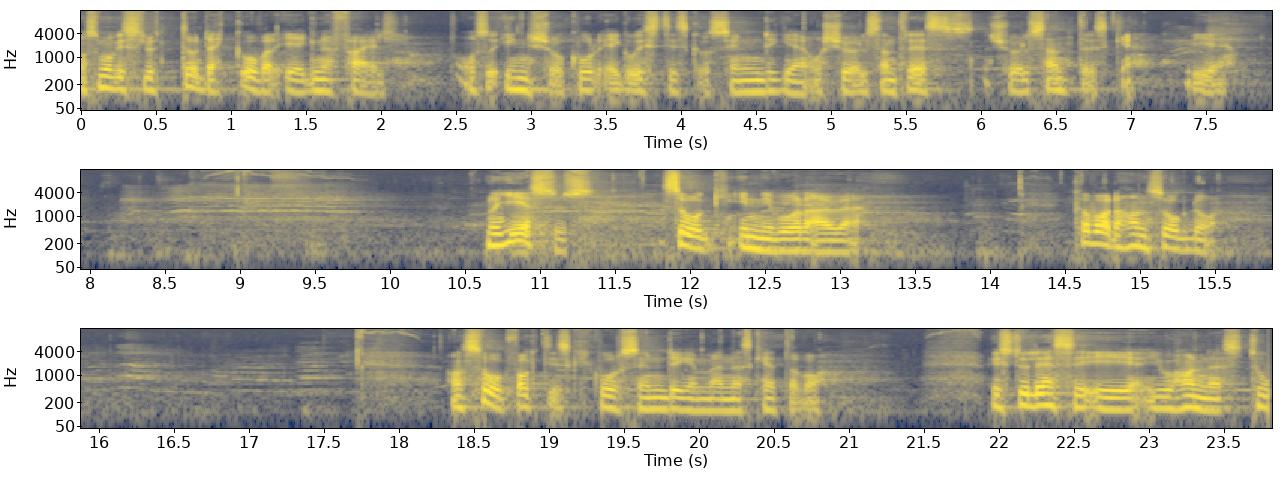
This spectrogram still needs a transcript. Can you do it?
Og så må vi slutte å dekke over egne feil, og så innse hvor egoistiske og syndige og sjølsentriske vi er. Når Jesus så inn i våre øyne, hva var det han så da? Han så faktisk hvor syndige menneskeheten var. Hvis du leser i Johannes 2,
